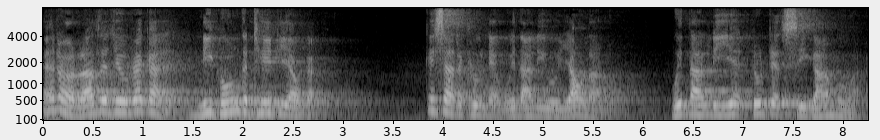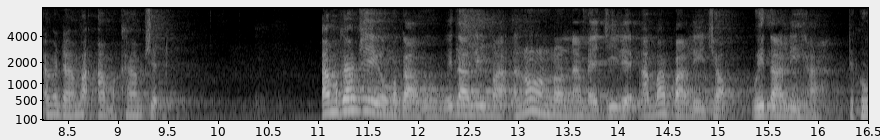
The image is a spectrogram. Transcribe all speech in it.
အဲ့တော့ရာဇဂျုဘက်ကဏီကုံးတထေးတယောက်ကကိစ္စတစ်ခုနဲ့ဝေသာလီကိုရောက်လာတော့ ဝေသာလီရဲ့တိုးတက်စီကားမှုဟာအမတန်မှအမခမ်းဖြစ်တယ်အမခမ်းဖြစ်ရုံမကဘူးဝေသာလီမှာအလွန်အလွန်နာမည်ကြီးတဲ့အမပါဠိကြောင့်ဝေသာလီဟာတကူ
